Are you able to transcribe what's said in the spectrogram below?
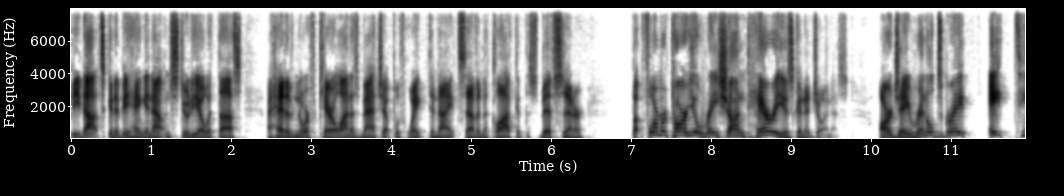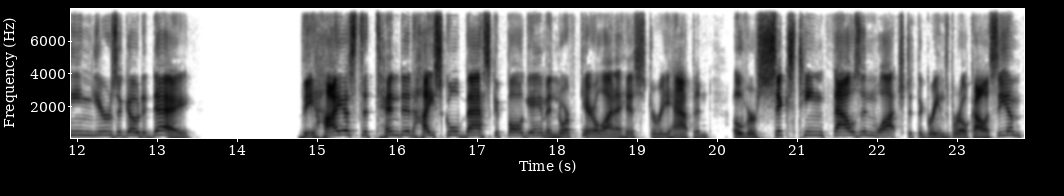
B Dot's going to be hanging out in studio with us ahead of North Carolina's matchup with Wake tonight, 7 o'clock at the Smith Center. But former Tar Heel Reyshawn Terry is going to join us. RJ Reynolds, great. 18 years ago today, the highest attended high school basketball game in North Carolina history happened. Over 16,000 watched at the Greensboro Coliseum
